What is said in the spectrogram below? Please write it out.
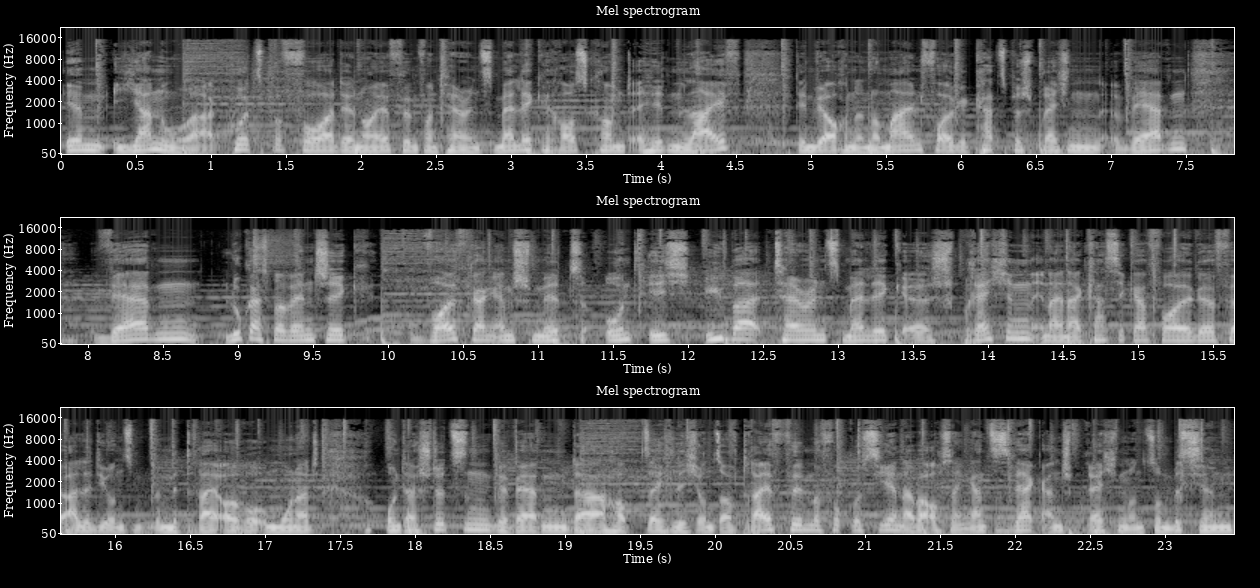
im Januar, kurz bevor der neue Film von Terence Malick rauskommt, A Hidden Life, den wir auch in der normalen Folge Katz besprechen werden, werden Lukas Bawenschik, Wolfgang M. Schmidt und ich über Terence Malick äh, sprechen in einer Klassikerfolge für alle, die uns mit drei Euro im Monat unterstützen. Wir werden da hauptsächlich uns auf drei Filme fokussieren, aber auch sein ganzes Werk ansprechen und so ein bisschen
